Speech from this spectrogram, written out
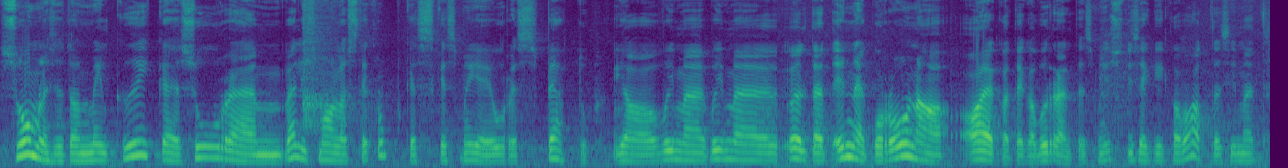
soomlased on meil kõige suurem välismaalaste grupp, kes, kes meie juures peatub ja võime, võime öelda, et enne koroona aegadega võrreldes me just isegi ka vaatasime, et,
